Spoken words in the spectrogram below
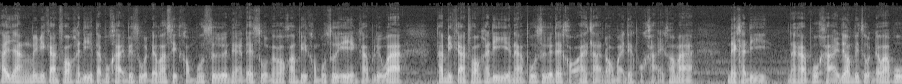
ถ้ายังไม่มีการฟ้องคดีแต่ผู้ขายพิสูจน์ได้ว่าสิทธิ์ของผู้ซื้อเนี่ยได้สูญไปเพราะความผิดของผู้ซื้อเองครับหรือว่าถ้ามีการฟ้องคดีนะผู้ซื้อได้ขอให้ศาลออกหมายเรียกผู้ขายเข้ามาในคดีนะครับ ผู้ขายย่อมพิสูจน์ได้ว่าผู้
